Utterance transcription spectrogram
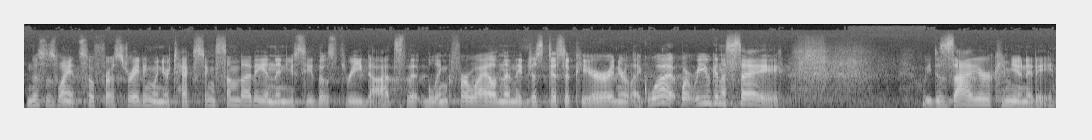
And this is why it's so frustrating when you're texting somebody and then you see those three dots that blink for a while and then they just disappear and you're like, what? What were you going to say? We desire community.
